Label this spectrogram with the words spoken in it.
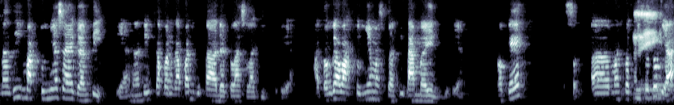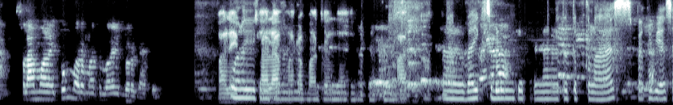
nanti waktunya saya ganti ya. Nanti kapan-kapan kita ada kelas lagi gitu ya. Atau enggak waktunya Mas Bakti tambahin gitu ya. Oke. Se- eh, Mas Bakti tutup ya. Assalamualaikum warahmatullahi wabarakatuh. Waalaikumsalam warahmatullahi wabarakatuh. wabarakatuh. Eh, baik, sebelum kita tutup kelas, seperti biasa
